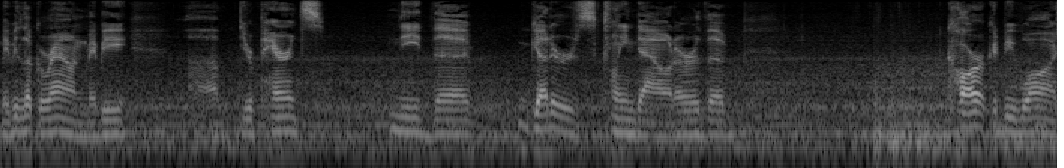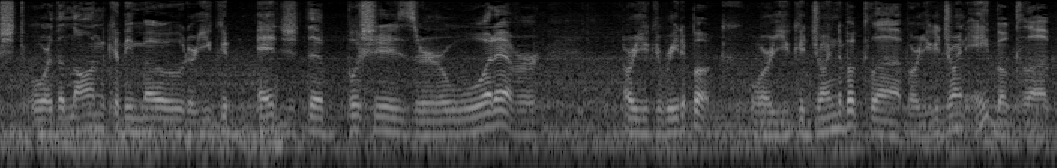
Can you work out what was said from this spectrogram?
Maybe look around. Maybe uh, your parents need the gutters cleaned out, or the car could be washed, or the lawn could be mowed, or you could edge the bushes, or whatever. Or you could read a book, or you could join the book club, or you could join a book club.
